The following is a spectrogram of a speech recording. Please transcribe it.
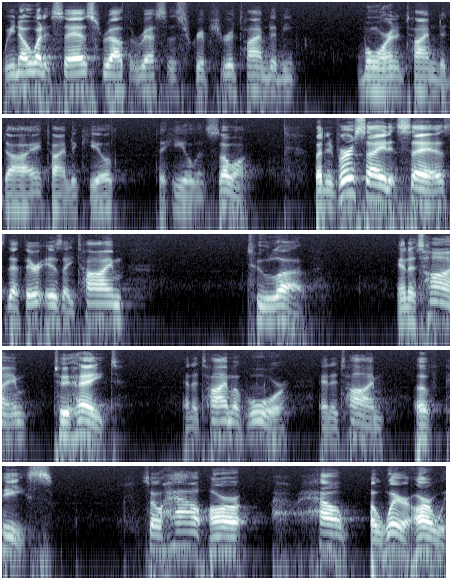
We know what it says throughout the rest of the scripture a time to be born, a time to die, a time to kill, to heal, and so on. But in verse 8 it says that there is a time to love, and a time to hate, and a time of war, and a time of peace. So, how, are, how uh, aware are we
